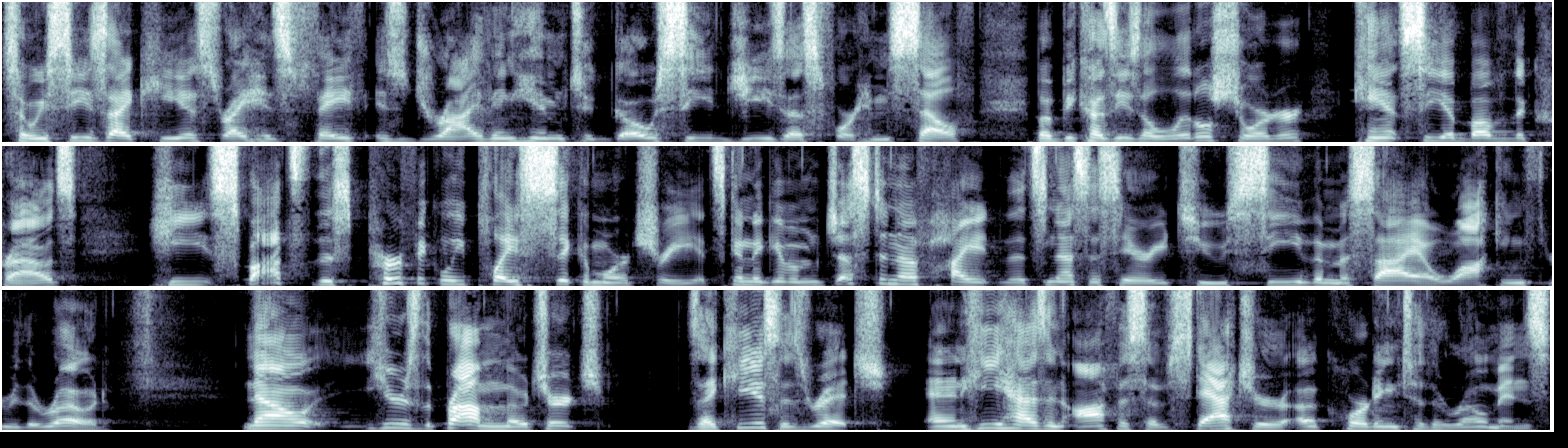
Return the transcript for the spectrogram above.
So we see Zacchaeus, right? His faith is driving him to go see Jesus for himself. But because he's a little shorter, can't see above the crowds, he spots this perfectly placed sycamore tree. It's going to give him just enough height that's necessary to see the Messiah walking through the road. Now, here's the problem, though, church. Zacchaeus is rich, and he has an office of stature according to the Romans.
